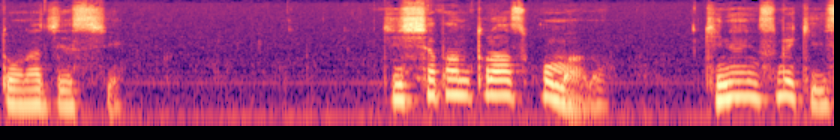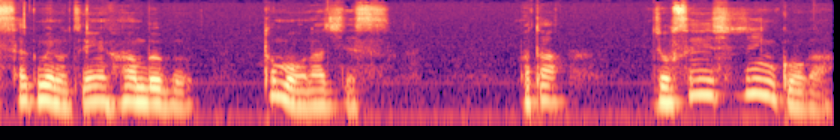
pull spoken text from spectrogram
と同じですし実写版トランスフォーマーの記念すべき1作目の前半部分とも同じです。また女性主人公が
